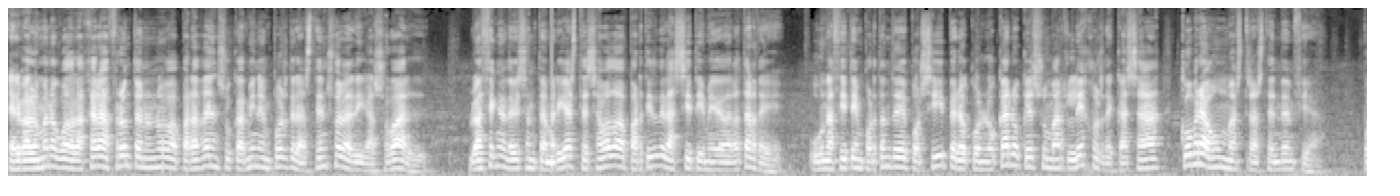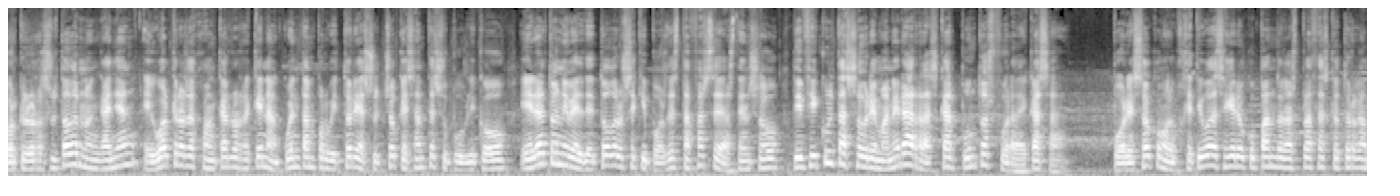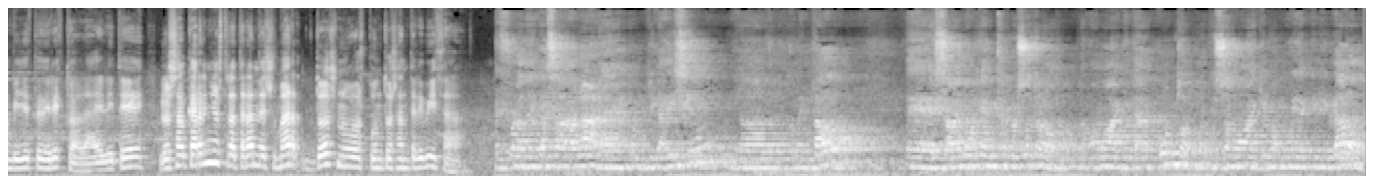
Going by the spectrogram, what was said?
El balonmano Guadalajara afronta una nueva parada en su camino en pos del ascenso a la Liga Sobal. Lo hacen en el de Santa María este sábado a partir de las 7 y media de la tarde. Una cita importante de por sí, pero con lo caro que es sumar lejos de casa, cobra aún más trascendencia. Porque los resultados no engañan, e igual que los de Juan Carlos Requena cuentan por victorias sus choques ante su público, el alto nivel de todos los equipos de esta fase de ascenso dificulta sobremanera rascar puntos fuera de casa. Por eso, con el objetivo de seguir ocupando las plazas que otorgan billete directo a la élite, los alcarreños tratarán de sumar dos nuevos puntos ante el Ibiza. Fuera de casa ganar es complicadísimo, ya lo hemos comentado. Eh, sabemos que entre nosotros nos vamos a quitar puntos porque somos equipos muy equilibrados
